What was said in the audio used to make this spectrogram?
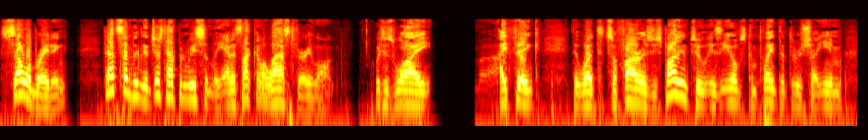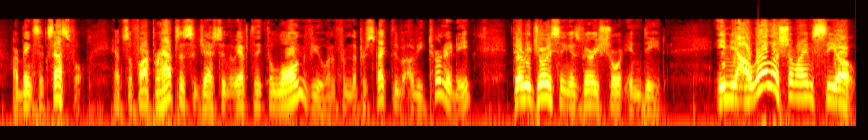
celebrating. That's something that just happened recently, and it's not going to last very long. Which is why I think that what Sofar is responding to is Iyov's complaint that the Rishaim are being successful. And Sofar perhaps is suggesting that we have to take the long view, and from the perspective of eternity, their rejoicing is very short indeed. Im shamayim sio.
